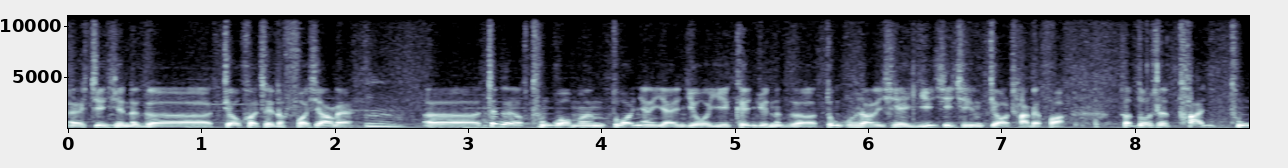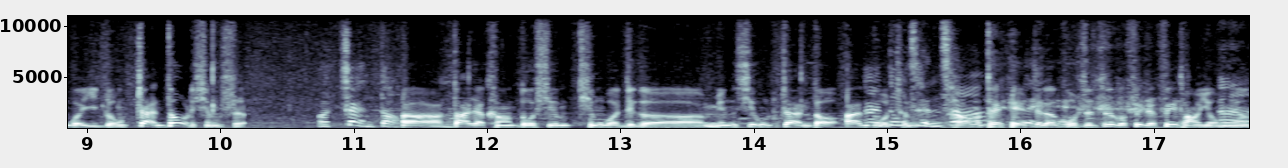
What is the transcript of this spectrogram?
呃，进行那个雕刻这个佛像呢？嗯。呃，这个通过我们多年研究，也根据那个洞窟上的一些遗迹进行调查的话，它都是它通过一种栈道的形式。哦，栈道。啊，大家可能都听听过这个“明修栈道，暗度陈仓”对这个故事，这个非常非常有名。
